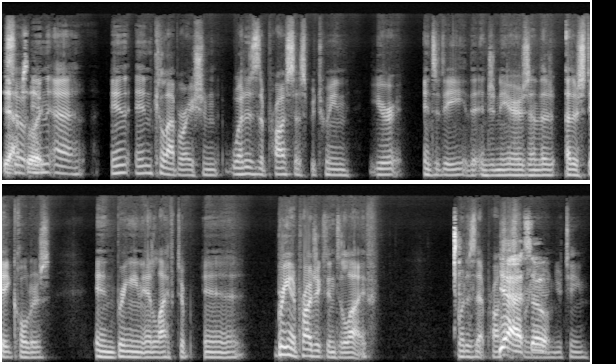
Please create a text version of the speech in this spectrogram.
Yeah. So absolutely. In, uh, in in collaboration, what is the process between your entity, the engineers, and the other stakeholders in bringing a life to uh, bringing a project into life? What is that process yeah, so, you and your team?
